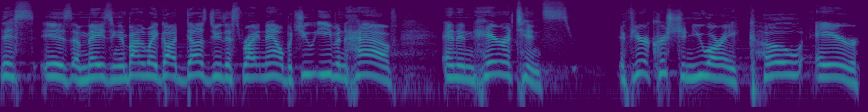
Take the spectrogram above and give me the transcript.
This is amazing. And by the way, God does do this right now, but you even have an inheritance. If you're a Christian, you are a co heir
